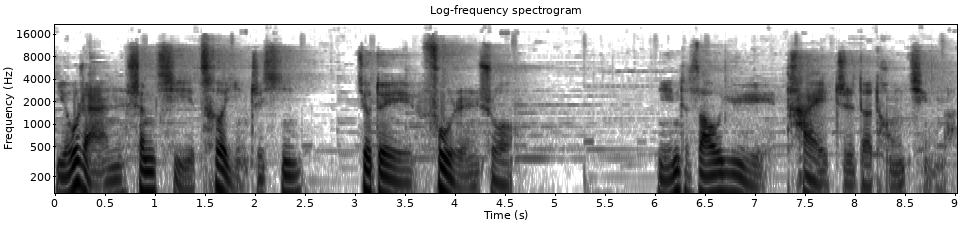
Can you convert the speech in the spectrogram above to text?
油然生起恻隐之心，就对妇人说：“您的遭遇太值得同情了，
